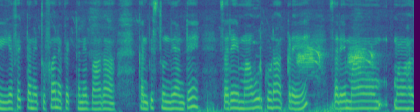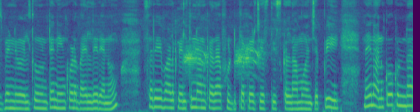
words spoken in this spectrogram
ఈ ఎఫెక్ట్ అనేది తుఫాన్ ఎఫెక్ట్ అనేది బాగా కనిపిస్తుంది అంటే సరే మా ఊరు కూడా అక్కడే. సరే మా మా హస్బెండ్ వెళ్తూ ఉంటే నేను కూడా బయలుదేరాను. సరే వాళ్ళకి వెళ్తున్నాను కదా ఫుడ్ ప్రిపేర్ చేసి తీసుకెళ్దాము అని చెప్పి నేను అనుకోకుండా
